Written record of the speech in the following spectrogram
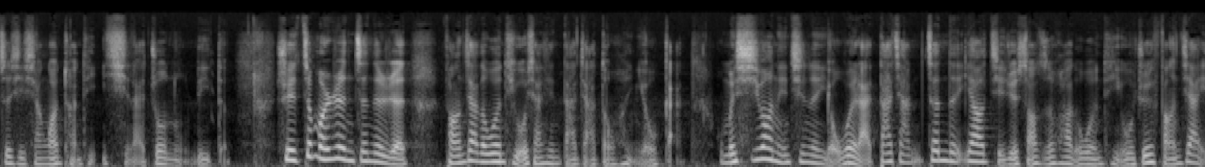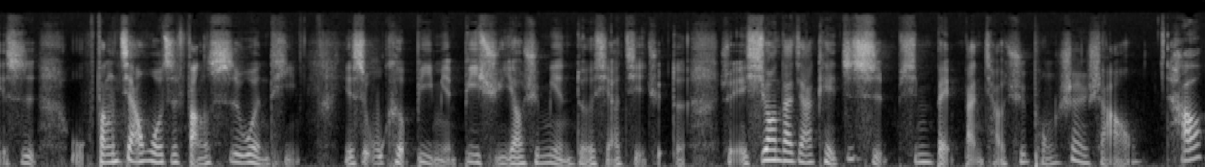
这些相关团体一起来做努力的。所以这么认真的人，房价的问题，我相信大家都很有感。我们希望年轻人有未来，大家真的要解决少子化的问题。我觉得房价也是房价或是房市问题，也是无可避免，必须要去面对，而且要。解解决的，所以也希望大家可以支持新北板桥区彭胜韶。好，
